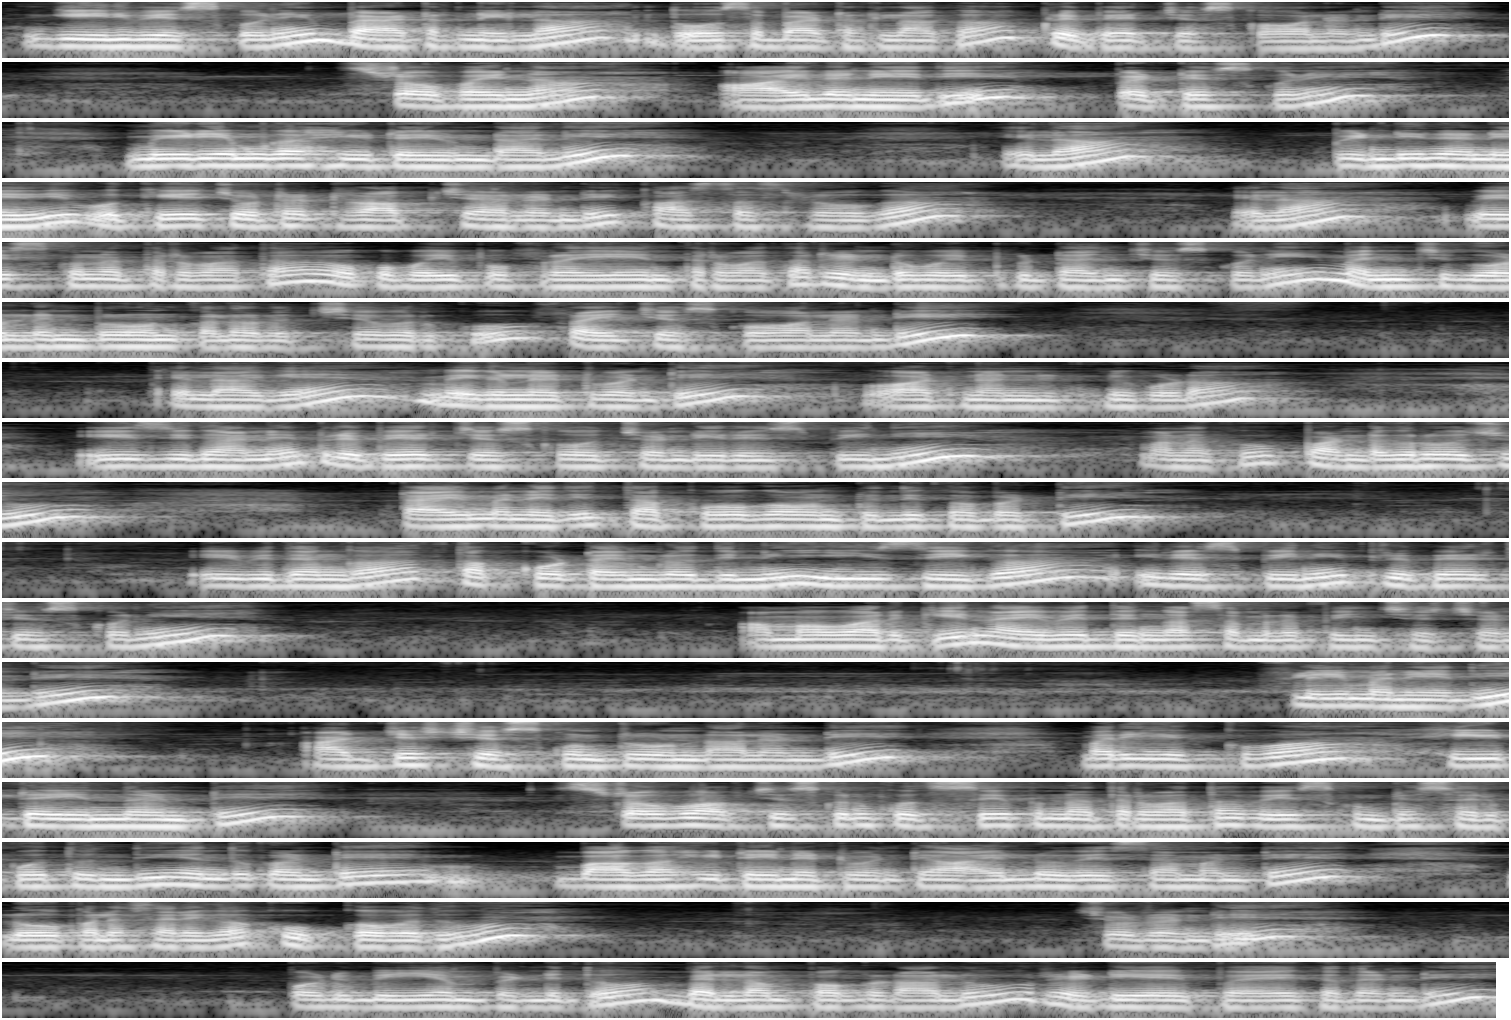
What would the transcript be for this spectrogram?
గీని వేసుకొని బ్యాటర్ని ఇలా దోశ బ్యాటర్ లాగా ప్రిపేర్ చేసుకోవాలండి. స్టవ్ పైన ఆయిల్ అనేది పెట్టేసుకుని మీడియంగా హీట్ అయి ఉండాలి. ఇలా పిండిని అనేది ఒకే చోట డ్రాప్ చేయాలండి కాస్త స్లోగా ఇలా వేసుకున్న తర్వాత ఒకవైపు ఫ్రై అయిన తర్వాత రెండో వైపుకి టర్న్ చేసుకొని మంచి గోల్డెన్ బ్రౌన్ కలర్ వచ్చే వరకు ఫ్రై చేసుకోవాలండి. ఇలాగే మిగిలినటువంటి వాటిని అన్నిటిని కూడా ఈజీగానే ప్రిపేర్ చేసుకోవచ్చండి ఈ రెసిపీని. మనకు పండుగ రోజు టైం అనేది తక్కువగా ఉంటుంది కాబట్టి ఈ విధంగా తక్కువ టైంలో దీన్ని ఈజీగా ఈ రెసిపీని ప్రిపేర్ చేసుకొని అమ్మవారికి నైవేద్యంగా సమర్పించవచ్చండి ఫ్లేమ్ అనేది అడ్జస్ట్ చేసుకుంటూ ఉండాలండి. మరి ఎక్కువ హీట్ అయిందంటే స్టవ్ ఆఫ్ చేసుకుని కొద్దిసేపు ఉన్న తర్వాత వేసుకుంటే సరిపోతుంది. ఎందుకంటే బాగా హీట్ అయినటువంటి ఆయిల్లో వేసామంటే లోపల సరిగా కుక్ అవ్వదు. చూడండి. పొడి బియ్యం పిండితో బెల్లం పొంగడాలు రెడీ అయిపోయాయి కదండి.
